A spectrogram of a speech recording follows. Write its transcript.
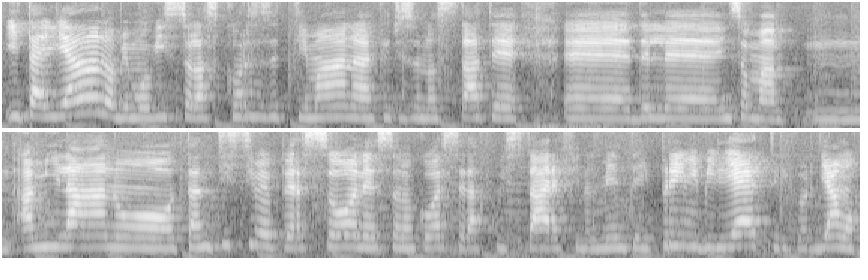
italiano. Abbiamo visto la scorsa settimana che ci sono state eh, delle, insomma, mh, a Milano tantissime persone sono corse ad acquistare finalmente i primi biglietti, ricordiamo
